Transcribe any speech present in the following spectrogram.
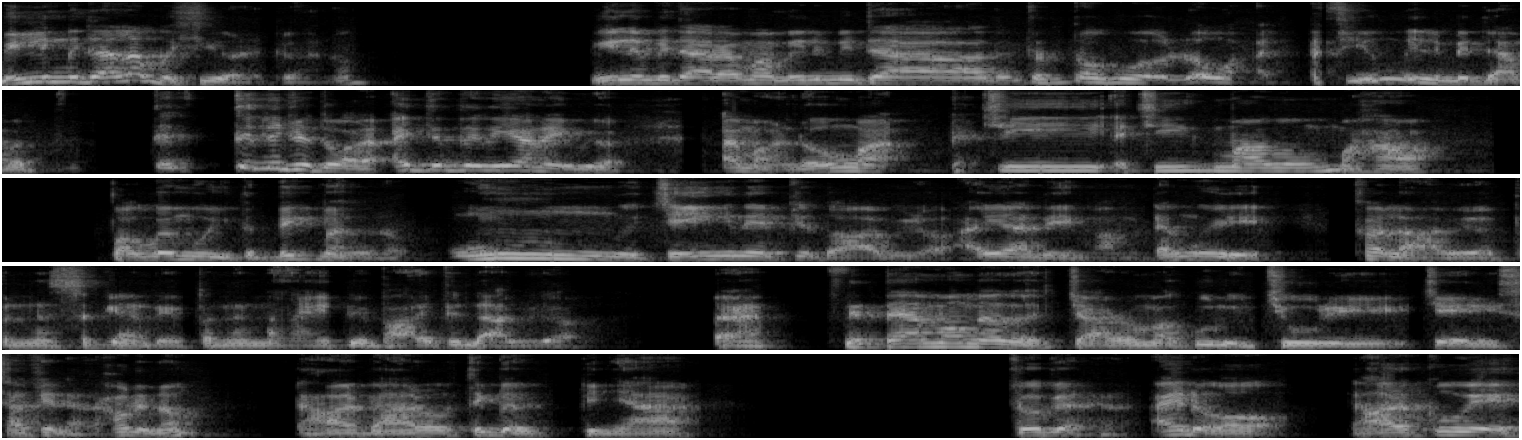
မီလီမီတာလောက်ပဲရှိတော့တယ်ပြောနော်မီလီမီတာတော့မမီလီမီတာတော့တော့လော a few millimeter မတိတိပြတော့အဲ့တိတိရနေပြီးတော့အဲ့မှာလုံးဝအကြီးအကြီးမားဆုံးမဟာပေါ်ကွေးမှု the big man တော့အင်းဂျင်းနဲ့ပြစ်သွားပြီးတော့အဲ့ရနေမှာတန်းငွေထွက်လာပြီးတော့ဘယ်နှစက္ကန့်တွေဘယ်နှနာရီတွေဘာတွေဖြစ်လာပြီးတော့အဲစစ်တမ်းမောင်းများဆိုကြာတော့မှအခုလူကျိုးတွေကျဲတွေဆက်ဖြစ်လာတာဟုတ်တယ်နော်ဒါဒါတော့တိတ်ပညာပြောပြတာအဲ့တော့ ဒါတော့ကိုယ့်ရဲ့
